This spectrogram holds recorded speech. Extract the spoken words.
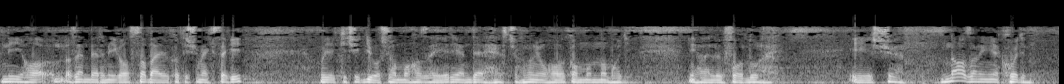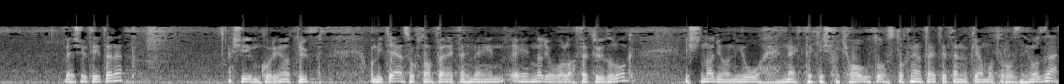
néha az ember még a szabályokat is megszegi, hogy egy kicsit gyorsabban hazaérjen, de ezt csak nagyon halkan mondom, hogy néha előfordul. És na az a lényeg, hogy besötétedett, ilyenkor jön a trükk, amit el szoktam felejteni, mert egy nagyon alapvető dolog, és nagyon jó nektek is, hogyha autóztok, nem feltétlenül kell motorozni hozzá,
